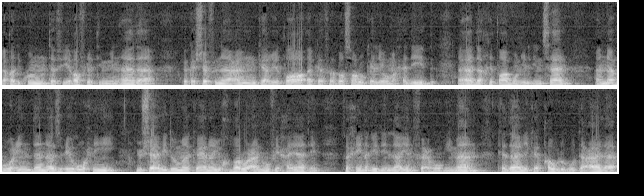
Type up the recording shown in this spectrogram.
لقد كنت في غفلة من هذا فكشفنا عنك غطاءك فبصرك اليوم حديد. هذا خطاب للإنسان أنه عند نزع روحه يشاهد ما كان يخبر عنه في حياته. فحينئذ لا ينفعه إيمان. كذلك قوله تعالى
